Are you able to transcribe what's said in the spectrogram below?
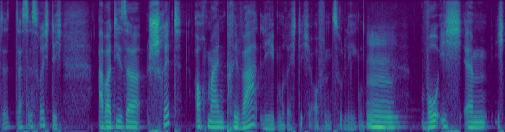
das, das ist richtig. Aber dieser Schritt, auch mein Privatleben richtig offen zu legen, Mhm. wo ich, ähm, ich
